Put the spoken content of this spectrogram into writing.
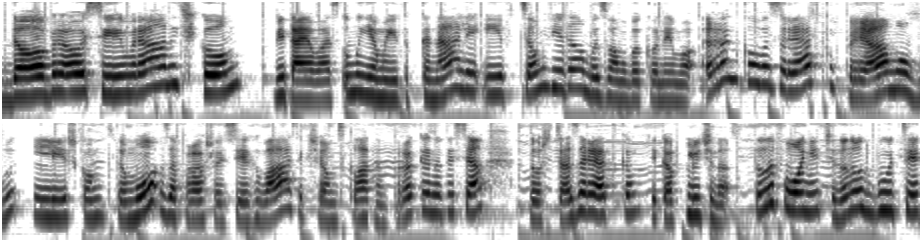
Доброго всім раночку! Вітаю вас у моєму youtube каналі і в цьому відео ми з вами виконуємо ранкову зарядку прямо в ліжко. Тому запрошую всіх вас, якщо вам складно прокинутися, тож ця зарядка, яка включена в телефоні чи на ноутбуці,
